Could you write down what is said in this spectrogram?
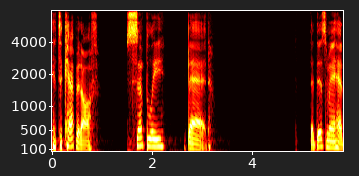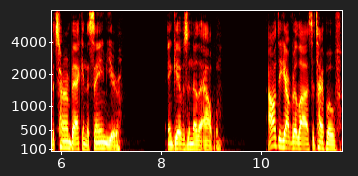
and to cap it off, simply bad. That this man had to turn back in the same year and give us another album. I don't think y'all realize the type of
